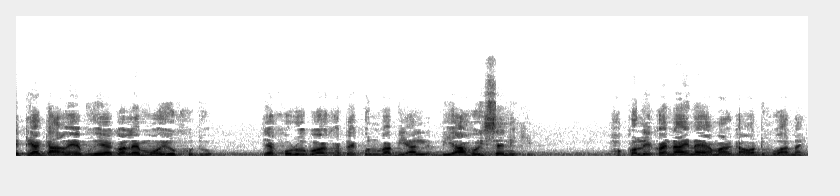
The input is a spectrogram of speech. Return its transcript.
এতিয়া গাঁৱে ভূঞে গ'লে ময়ো সোধোঁ যে সৰু বয়সতে কোনোবা বিয়া বিয়া হৈছে নেকি? সকলোৱে কয় নাই নাই আমাৰ গাঁৱত হোৱা নাই।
